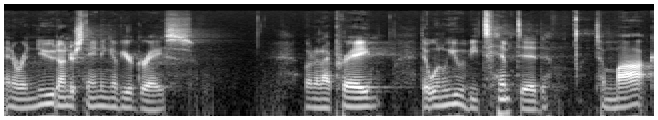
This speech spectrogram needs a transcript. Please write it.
and a renewed understanding of your grace. Lord, and I pray that when we would be tempted to mock,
